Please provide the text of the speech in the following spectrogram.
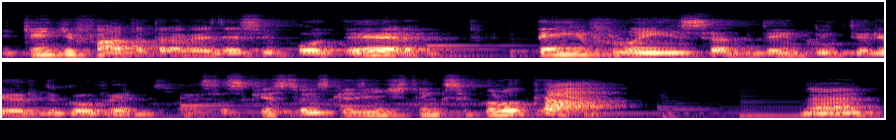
E quem de fato, através desse poder, tem influência dentro do interior do governo? Essas questões que a gente tem que se colocar, né?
